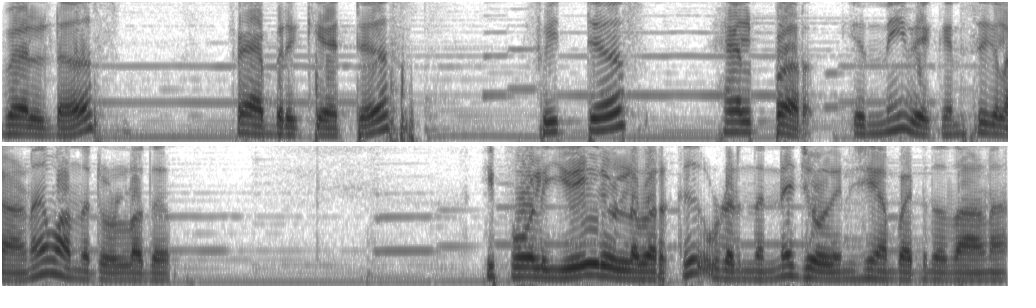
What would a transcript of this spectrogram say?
welders fabricators fitters helper എന്നീ വേക്കൻസികളാണ് വന്നിട്ടുള്ളത്. ഇപ്പോൾ യു എയിലുള്ളവർക്ക് ഉടൻ തന്നെ ജോയിൻ ചെയ്യാൻ പറ്റുന്നതാണ്.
